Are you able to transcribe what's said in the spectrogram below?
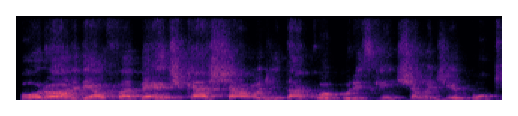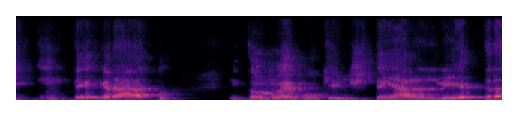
por ordem alfabética, achar onde está a cor. Por isso que a gente chama de e-book integrado. Então no e-book a gente tem a letra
